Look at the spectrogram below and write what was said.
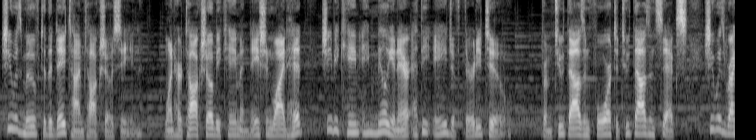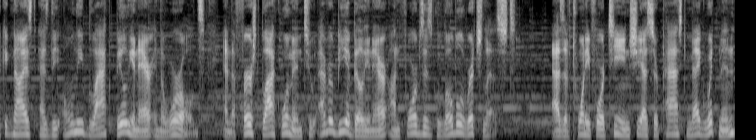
she was moved to the daytime talk show scene. When her talk show became a nationwide hit, she became a millionaire at the age of 32. From 2004 to 2006, she was recognized as the only black billionaire in the world and the first black woman to ever be a billionaire on Forbes' global rich list. As of 2014, she has surpassed Meg Whitman,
